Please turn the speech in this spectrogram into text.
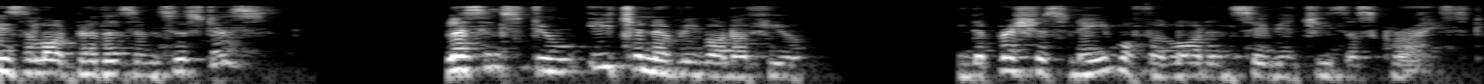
Praise the Lord, brothers and sisters. Blessings to each and every one of you in the precious name of our Lord and Savior Jesus Christ.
